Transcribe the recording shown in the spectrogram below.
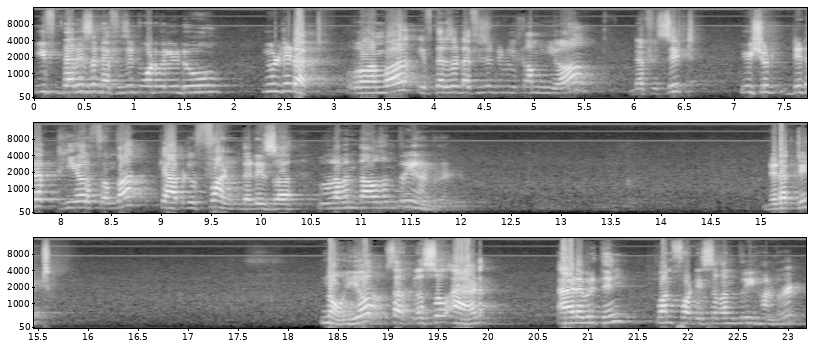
If there is a deficit, what will you do? You will deduct. Remember, if there is a deficit, it will come here. Deficit you should deduct here from the capital fund that is uh, 11,300. Deduct it. No, here surplus. So add, add everything 147,300.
